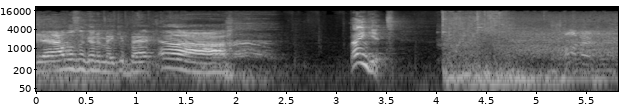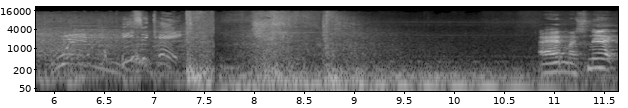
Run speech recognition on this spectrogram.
Yeah, I wasn't gonna make it back. Ah. Dang it. Piece of cake. I had my snack.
